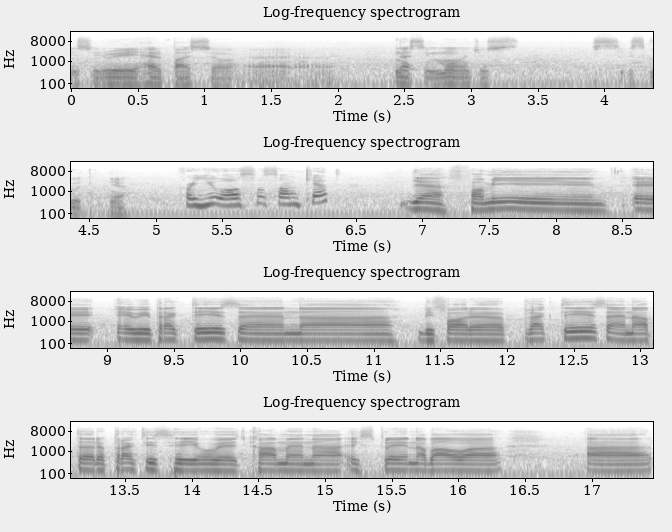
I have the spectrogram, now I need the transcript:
it's really help us so uh, nothing more just it's, it's, good yeah. For you also Somkiat? Yeah for me uh, every practice and uh, before the practice and after the practice he always come and uh, explain about uh, uh,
